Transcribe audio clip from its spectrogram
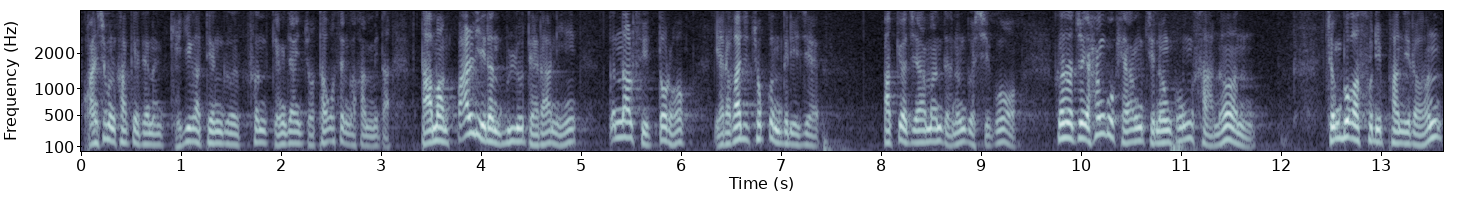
관심을 갖게 되는 계기가 된 것은 굉장히 좋다고 생각합니다. 다만 빨리 이런 물류 대란이 끝날 수 있도록 여러 가지 조건들이 이제 바뀌어져야만 되는 것이고 그래서 저희 한국해양진흥공사는 정부가 수립한 이런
